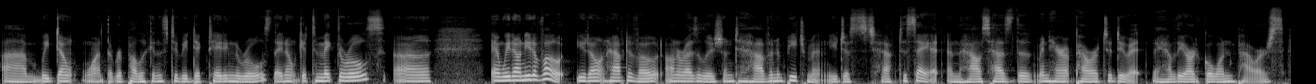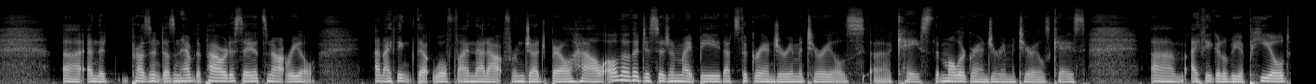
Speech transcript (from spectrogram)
Um, we don't want the Republicans to be dictating the rules. They don't get to make the rules. Uh, and we don't need a vote. You don't have to vote on a resolution to have an impeachment. You just have to say it. And the House has the inherent power to do it. They have the Article 1 powers. Uh, and the president doesn't have the power to say it's not real. And I think that we'll find that out from Judge Beryl Howell, although the decision might be that's the grand jury materials uh, case, the Mueller grand jury materials case. Um, I think it'll be appealed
